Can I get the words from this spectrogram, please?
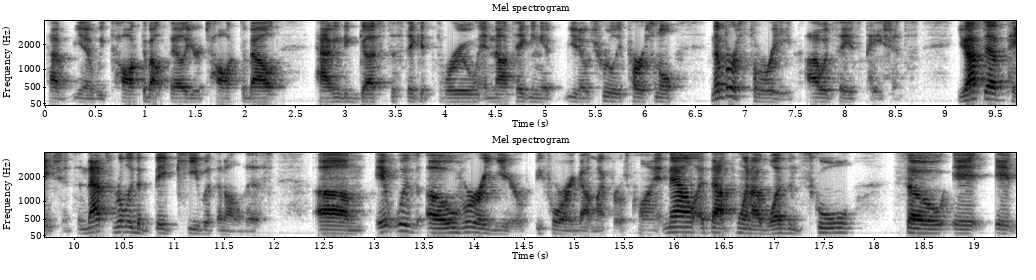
have, you know, we talked about failure, talked about having the guts to stick it through and not taking it, you know, truly personal. Number three, I would say, is patience. You have to have patience. And that's really the big key within all this. Um, it was over a year before I got my first client. Now, at that point, I was in school. So it it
